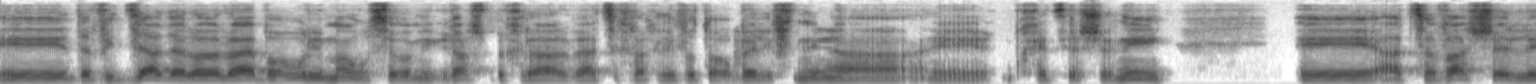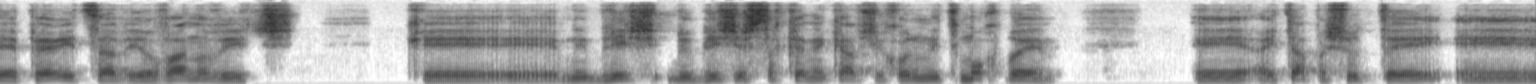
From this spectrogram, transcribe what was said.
אה, דוד זאדה, לא, לא היה ברור לי מה הוא עושה במגרש בכלל, והיה צריך להחליף אותו הרבה לפני החצי השני. ההצבה של פריצה ויובנוביץ', מבלי, מבלי שיש שחקני קו שיכולים לתמוך בהם, אה, הייתה פשוט אה, אה,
